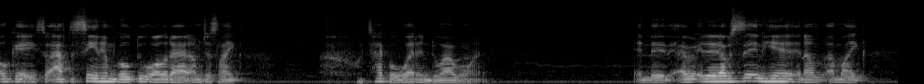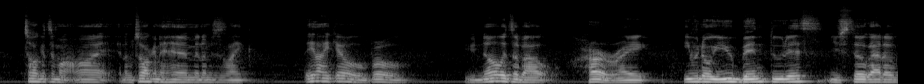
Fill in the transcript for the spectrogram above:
okay, so after seeing him go through all of that, I'm just like, what type of wedding do I want? And then, and then I'm sitting here, and I'm I'm like talking to my aunt, and I'm talking to him, and I'm just like, they like, yo, bro, you know it's about her, right? Even though you've been through this, you still gotta.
